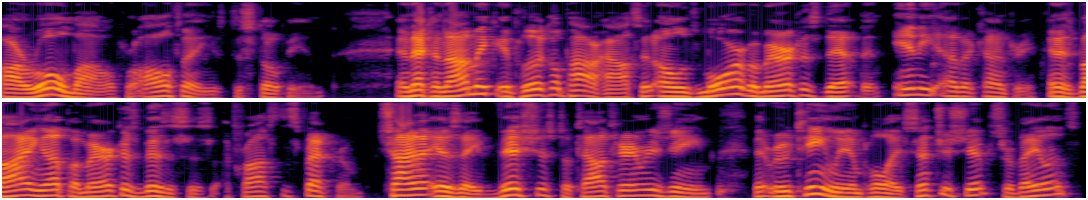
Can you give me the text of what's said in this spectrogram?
our role model for all things dystopian an economic and political powerhouse that owns more of America's debt than any other country and is buying up America's businesses across the spectrum. China is a vicious totalitarian regime that routinely employs censorship, surveillance,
